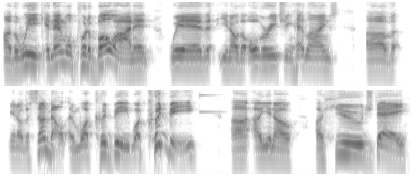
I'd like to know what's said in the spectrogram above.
uh, the week, and then we'll put a bow on it with you know the overreaching headlines of you know the Sun Belt and what could be what could be uh, a, you know a huge day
